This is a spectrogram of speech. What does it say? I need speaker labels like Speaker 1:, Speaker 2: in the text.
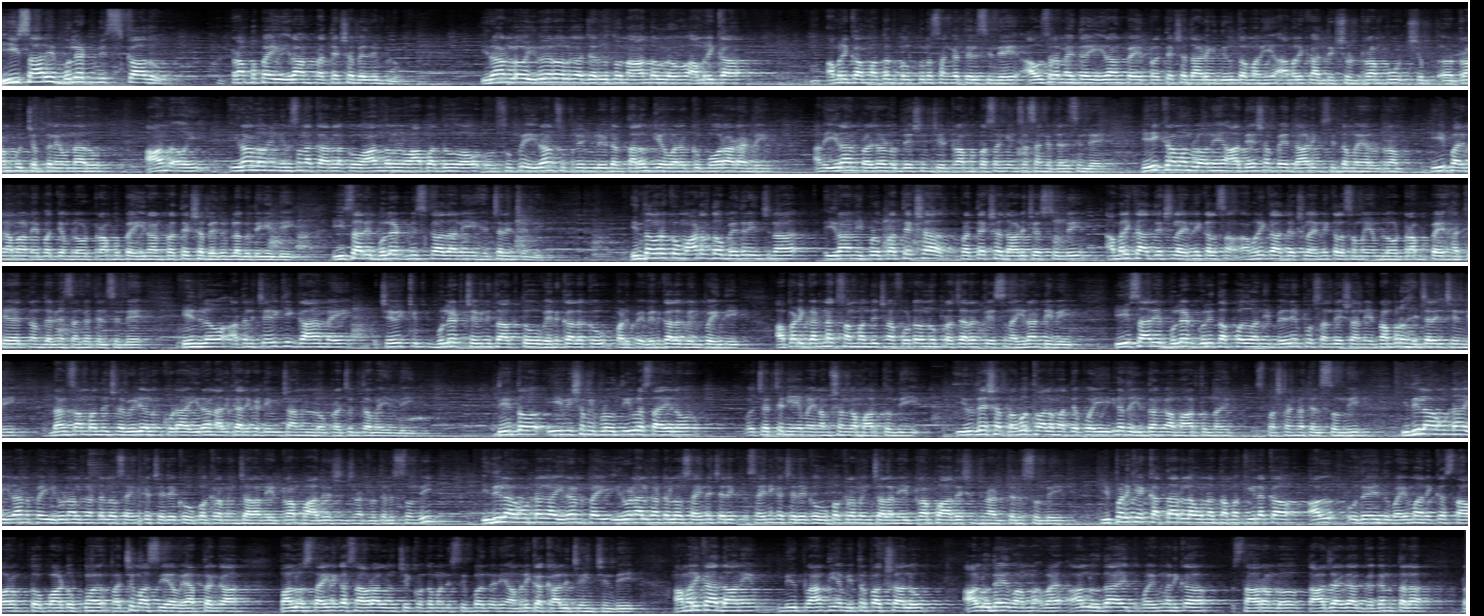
Speaker 1: ఈసారి bullet miss కాదు. ట్రంప్పై Iran ప్రత్యక్ష బెదిరింపులు. ఇరాన్లో ఇరవై రోజులుగా జరుగుతున్న ఆందోళనలో అమెరికా అమెరికా మద్దతు పలుకుతున్న సంగతి తెలిసిందే. అవసరమైతే ఇరాన్పై ప్రత్యక్ష దాడికి దిగుతామని అమెరికా అధ్యక్షుడు ట్రంప్ చెప్ ట్రంప్ చెప్తూనే ఉన్నారు. ఆంద ఇరాన్లోని నిరసనకారులకు ఆందోళన ఆపద్దు. సుప్రీం ఇరాన్ సుప్రీం లీడర్ తలొగ్గే వరకు పోరాడండి. అని ఇరాన్ ప్రజలను ఉద్దేశించి ట్రంప్ ప్రసంగించిన సంగతి తెలిసిందే. ఈ క్రమంలోనే ఆ దేశంపై దాడికి సిద్ధమయ్యారు ట్రంప్. ఈ పరిణామాల నేపథ్యంలో ట్రంప్పై ఇరాన్ ప్రత్యక్ష బెదిరింపులకు దిగింది. ఈసారి బుల్లెట్ మిస్ కాదని హెచ్చరించింది. ఇంతవరకు మాటలతో బెదిరించిన ఇరాన్ ఇప్పుడు ప్రత్యక్ష ప్రత్యక్ష దాడి చేస్తుంది. అమెరికా అధ్యక్షుల ఎన్నికల అమెరికా అధ్యక్షుల ఎన్నికల సమయంలో ట్రంప్పై హత్యాయత్నం జరిగిన సంగతి తెలిసిందే. ఇందులో అతని చెవికి గాయమై చెవికి బుల్లెట్ చెవిని తాకుతూ వెనకాలకు పడిపోయి వెనకాలకు వెళ్ళిపోయింది. అప్పటి ఘటనకు సంబంధించిన ఫోటోను ప్రచారం చేసిన ఇరాన్ టీవీ ఈసారి బుల్లెట్ గురి తప్పదు అని బెదిరింపు సందేశాన్ని ట్రంప్ను హెచ్చరించింది. దానికి సంబంధించిన వీడియోలను కూడా ఇరాన్ అధికారిక టీవీ ఛానల్లో ప్రచురితమైంది. దీంతో ఈ విషయం ఇప్పుడు తీవ్ర స్థాయిలో చర్చనీయమైన అంశంగా మారుతుంది. ఇరు దేశ ప్రభుత్వాల మధ్య పోయి వ్యక్తిగత యుద్ధంగా మారుతుందని స్పష్టంగా తెలుస్తుంది. ఇదిలా ఉండా ఇరాన్పై ఇరవై నాలుగు గంటల్లో సైనిక చర్యకు ఉపక్రమించాలని ట్రంప్ ఆదేశించినట్లు తెలుస్తుంది. ఇదిలా ఉండగా ఇరాన్పై ఇరవై నాలుగు గంటల్లో సైనిక చర్య సైనిక చర్యకు ఉపక్రమించాలని ట్రంప్ ఆదేశించినట్లు తెలుస్తుంది. ఇప్పటికే ఖతార్లో ఉన్న తమ కీలక అల్ ఉదైద్ వైమానిక స్థావరంతో పాటు పశ్చిమాసియా వ్యాప్తంగా పలు సైనిక స్థావరాల నుంచి కొంతమంది సిబ్బందిని అమెరికా ఖాళీ చేయించింది. అమెరికా దాని మీ ప్రాంతీయ మిత్రపక్షాలు Al Udeid Al Al Udeid వైమానిక స్థావరంలో తాజాగా గగనతల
